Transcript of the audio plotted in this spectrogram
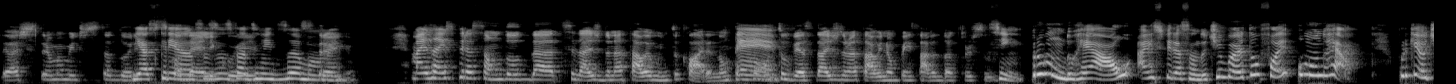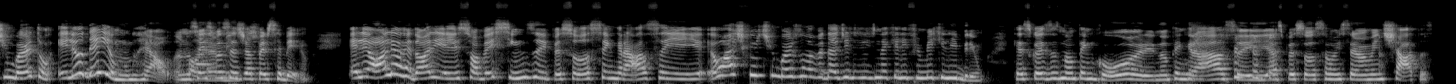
Eu acho extremamente assustador. E as crianças dos Estados e Unidos amam, né? Mas a inspiração do- da cidade do Natal é muito clara. Não tem É. como tu ver a cidade do Natal e não pensar no Dr. Seuss. Sim. Pro mundo real, a inspiração do Tim Burton foi o mundo real. Porque o Tim Burton, ele odeia o mundo real. Eu não sei se vocês Claramente. já perceberam. Ele olha ao redor e ele só vê cinza e pessoas sem graça. E eu acho que o Tim Burton, na verdade, ele vive naquele filme Equilibrium. Que as coisas não têm cor e não tem graça e as pessoas são extremamente chatas.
